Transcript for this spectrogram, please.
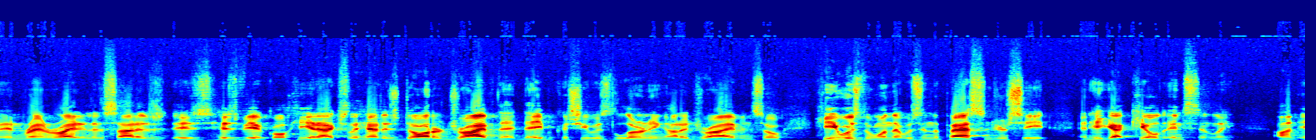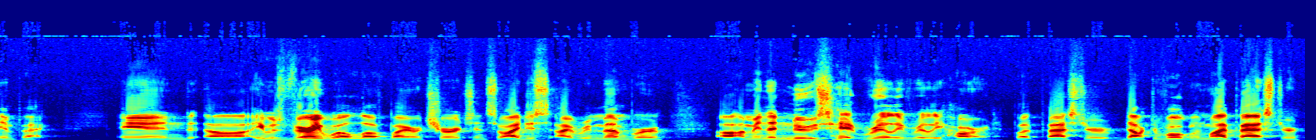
and ran right into the side of his, his, his, vehicle. He had actually had his daughter drive that day because she was learning how to drive, and so he was the one that was in the passenger seat, and he got killed instantly on impact. And uh, he was very well loved by our church, and so I just I remember uh, I mean, the news hit really, really hard. But Pastor, Dr. Vogelin, my pastor,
